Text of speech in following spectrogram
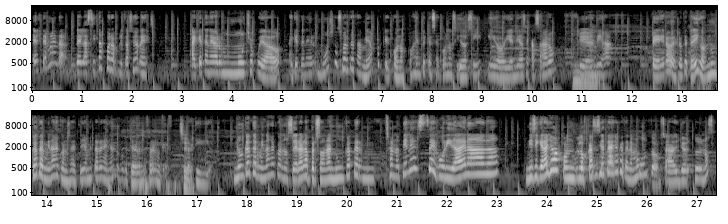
el tema de, la- de las citas por aplicaciones, hay que tener mucho cuidado, hay que tener mucha suerte también, porque conozco gente que se ha conocido así y hoy en día se casaron y hoy en día... Pero es lo que te digo, nunca terminas de conocer. Este ya me está regañando porque estoy hablando fuera del micrófono. Sí. Fastidio. Nunca terminas de conocer a la persona, nunca terminas. O sea, no tienes seguridad de nada. Ni siquiera yo, con los casi siete años que tenemos juntos. O sea, yo tú no sabes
